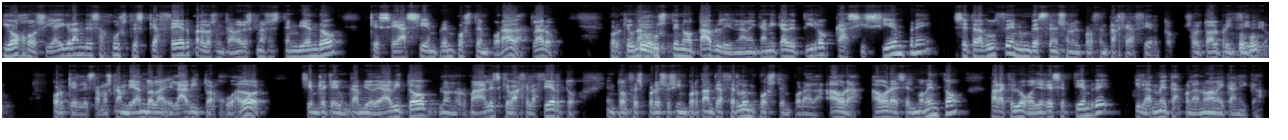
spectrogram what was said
Y ojo, si hay grandes ajustes que hacer para los entrenadores que nos estén viendo, que sea siempre en postemporada, claro. Porque un ajuste notable en la mecánica de tiro casi siempre se traduce en un descenso en el porcentaje de acierto, sobre todo al principio, porque le estamos cambiando el hábito al jugador. Siempre que hay un cambio de hábito, lo normal es que baje el acierto. Entonces, por eso es importante hacerlo en postemporada. Ahora, ahora es el momento para que luego llegue septiembre y la meta con la nueva mecánica.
